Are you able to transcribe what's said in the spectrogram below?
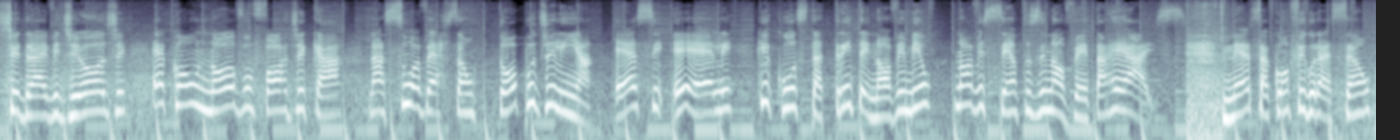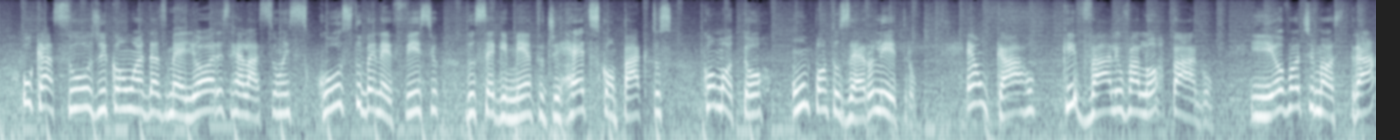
test drive de hoje é com o novo Ford Ka na sua versão topo de linha SEL, que custa R$ 39.990. Nessa configuração, o Ka surge com uma das melhores relações custo-benefício do segmento de hatches compactos com motor 1.0 litro. É um carro que vale o valor pago e eu vou te mostrar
